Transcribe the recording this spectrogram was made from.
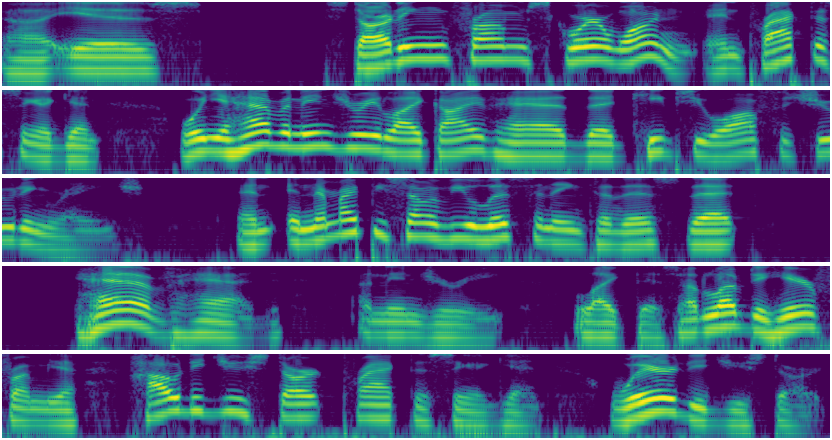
uh, is starting from square one and practicing again when you have an injury like I've had that keeps you off the shooting range, and, and there might be some of you listening to this that have had an injury like this. I'd love to hear from you. How did you start practicing again? Where did you start?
